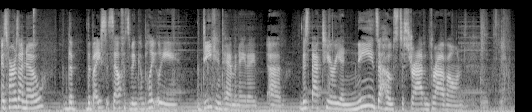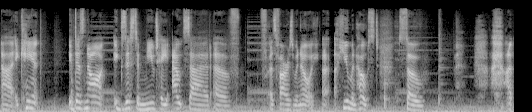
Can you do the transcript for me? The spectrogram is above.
As far as I know, the the base itself has been completely decontaminated. Uh, this bacteria needs a host to strive and thrive on. Uh, it can't. It does not exist and mutate outside of, as far as we know, a, a human host. So I,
